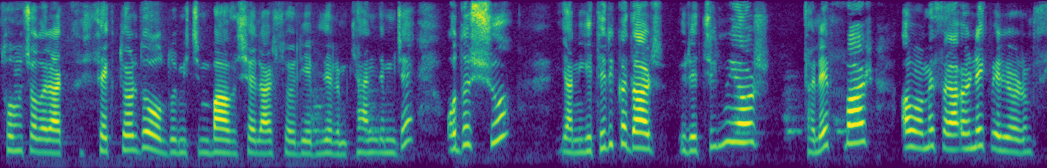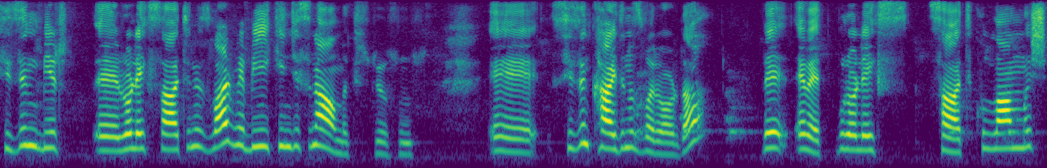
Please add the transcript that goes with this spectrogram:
sonuç olarak sektörde olduğum için bazı şeyler söyleyebilirim kendimce. O da şu yani yeteri kadar üretilmiyor, talep var. Ama mesela örnek veriyorum sizin bir e, Rolex saatiniz var ve bir ikincisini almak istiyorsunuz. E, sizin kaydınız var orada ve evet bu Rolex saati kullanmış,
